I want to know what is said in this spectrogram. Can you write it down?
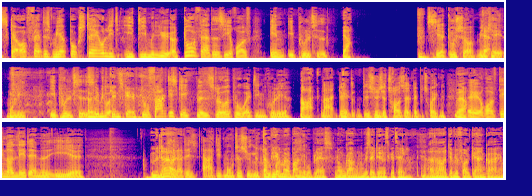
skal opfattes mere bogstaveligt i de miljøer, du har færdighed i, Rolf, end i politiet. Ja. Siger du så, Michael ja. Molin, i politiet. det er Så mit du, kendskab. du er faktisk ikke blevet slået på af dine kolleger. Nej, Nej, det, det synes jeg trods alt er betryggende. Ja. Øh, Rolf, det er noget lidt andet i, øh, Men du der, kalder det artigt motorcykelklub. der bliver man jo banket på plads nogle gange, hvis det er det, der skal til. Ja. Altså, og det vil folk gerne gøre jo.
